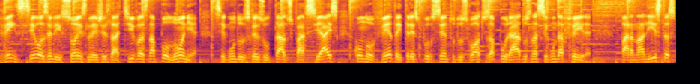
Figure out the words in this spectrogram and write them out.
venceu as eleições legislativas na Polônia, segundo os resultados parciais, com 93% dos votos apurados na segunda-feira. Para analistas,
